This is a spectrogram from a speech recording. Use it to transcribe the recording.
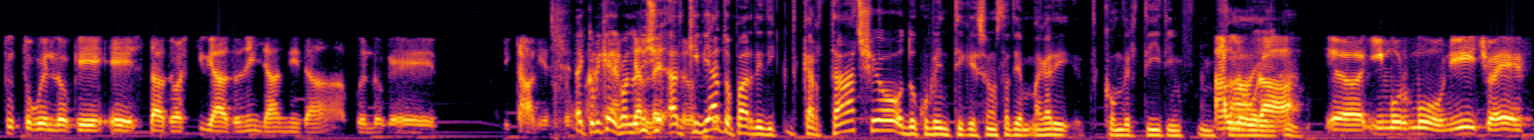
tutto quello che è stato archiviato negli anni da quello che è l'Italia. insomma, Ecco Michele, quando dici archiviato parli di cartaceo o documenti che sono stati magari convertiti in, in Allora, file? eh, i mormoni, cioè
